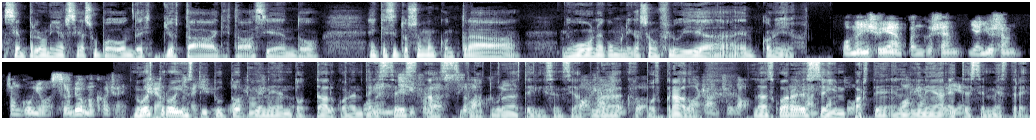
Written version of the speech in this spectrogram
siempre la universidad supo dónde yo estaba, qué estaba haciendo, en qué situación me encontraba. Hubo una comunicación fluida con ellos. Nuestro instituto tiene en total 46 asignaturas de licenciatura y posgrado, las cuales se imparten en línea este semestre.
